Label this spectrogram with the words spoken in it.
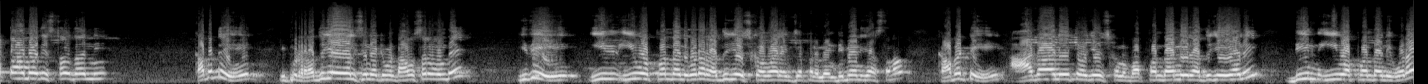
ఎట్లా ఆమోదిస్తావు దాన్ని? కాబట్టి ఇప్పుడు రద్దు చేయాల్సినటువంటి అవసరం ఉంది ఇది ఈ ఈ ఒప్పందాన్ని కూడా రద్దు చేసుకోవాలని చెప్పి మేము డిమాండ్ చేస్తున్నాం. కాబట్టి ఆదానీతో చేసుకున్న ఒప్పందాన్ని రద్దు చేయాలి దీన్ని ఈ ఒప్పందాన్ని కూడా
